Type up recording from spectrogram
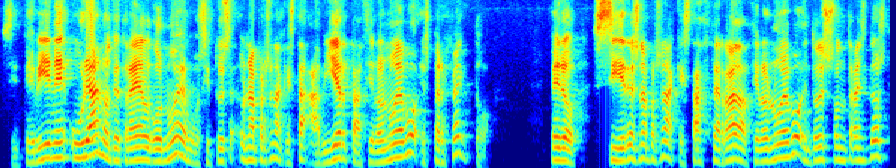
Si te viene Urano, te trae algo nuevo. Si tú eres una persona que está abierta hacia lo nuevo, es perfecto. Pero si eres una persona que está cerrada hacia lo nuevo, entonces son tránsitos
